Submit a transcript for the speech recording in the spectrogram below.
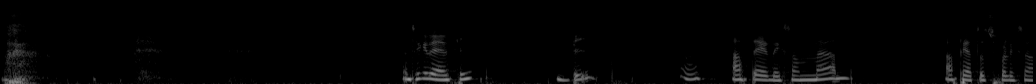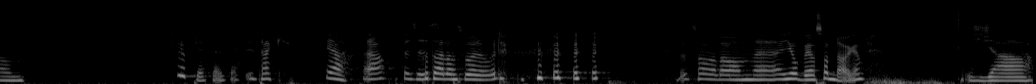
Jag tycker det är en fin bit. Mm. Att det är liksom med. Att Petrus får liksom, Upprättelse. tack. Ja, Ja, på precis. tal om svåra ord. På tala om eh, jobbiga söndagar. Ja,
